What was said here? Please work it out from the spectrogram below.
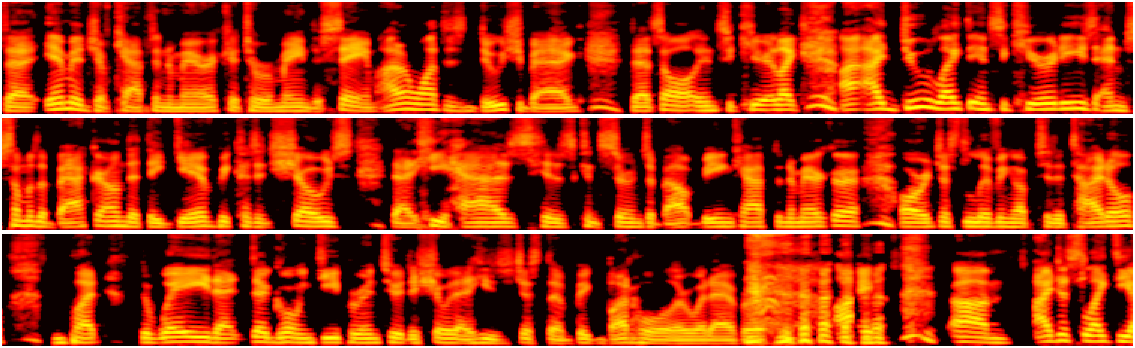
the image of Captain America to remain the same. I don't want this douchebag that's all insecure. Like I, I do like the insecurities and some of the background that they give because it shows that he has his concerns about being Captain America or just living up to the title. But the way that they're going deeper into it to show that he's just a big butthole or whatever. I um I just like the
